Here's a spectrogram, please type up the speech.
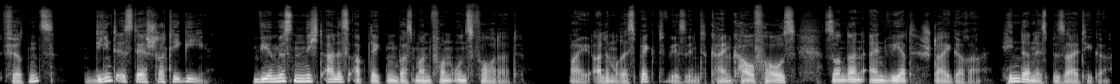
Viertens. Dient es der Strategie? Wir müssen nicht alles abdecken, was man von uns fordert. Bei allem Respekt, wir sind kein Kaufhaus, sondern ein Wertsteigerer, Hindernisbeseitiger,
